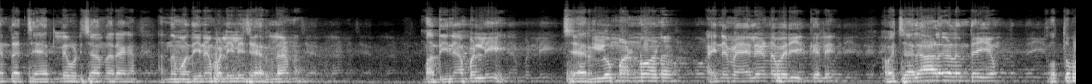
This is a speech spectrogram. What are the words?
എന്താ ചെരൽ പറയാൻ? അന്ന് മദീന പള്ളിയിൽ ചെരലാണ്. മദീന പള്ളി ചെരലും മണ്ണുമാണ്. അതിന്റെ മേലെയാണ് ഇവർ ഇരിക്കൽ. അപ്പൊ ചില ആളുകൾ എന്ത് ചെയ്യും? കൊത്തുപ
